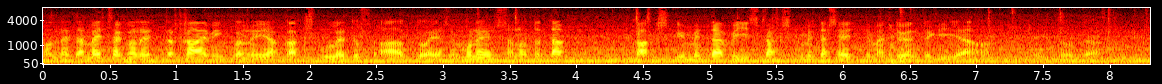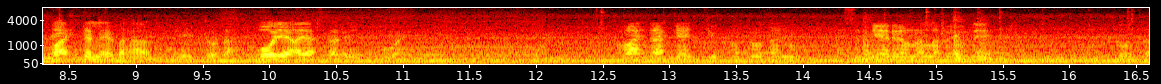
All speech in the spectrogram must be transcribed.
on näitä metsäkoneita, kaivinkone ja kaksi kuljetusautoa ja semmonen sanotaan, että 25-27 työntekijää on. Niin, tuota, vaihtelee vähän niin, tuota, vuodenajasta riippuen. Vaihtaa ketju, kun tuota, nyt tässä tiereunalla menee tuota,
